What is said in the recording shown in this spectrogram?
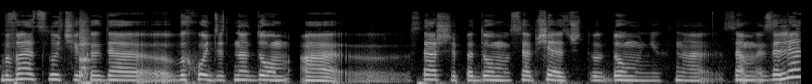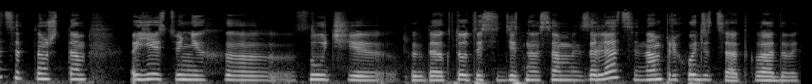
бывают случаи, когда э, выходят на дом, а э, старший по дому сообщает, что дом у них на самоизоляции, потому что там есть у них э, случаи, когда кто-то сидит на самоизоляции, нам приходится откладывать.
